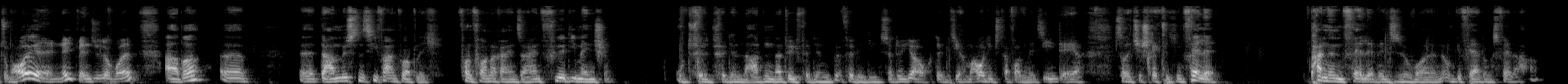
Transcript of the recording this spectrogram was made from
zum Heulen, nicht, wenn Sie so wollen. Aber äh, äh, da müssen Sie verantwortlich von vornherein sein für die Menschen. Und für, für den Laden natürlich, für den, für den Dienst natürlich auch. Denn Sie haben auch nichts davon, wenn Sie hinterher solche schrecklichen Fälle, Pannenfälle, wenn Sie so wollen, und Gefährdungsfälle haben.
